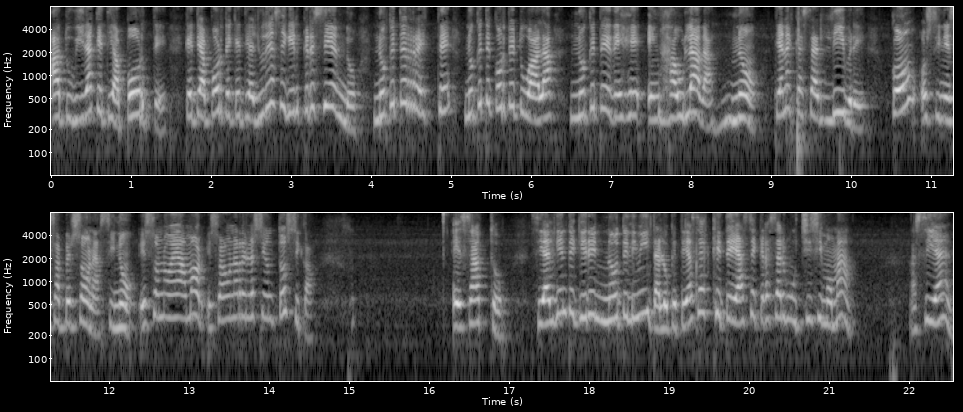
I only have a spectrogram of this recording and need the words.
a tu vida que te aporte, que te aporte, que te ayude a seguir creciendo, no que te reste, no que te corte tu ala, no que te deje enjaulada, no, tienes que ser libre con o sin esa persona, si no, eso no es amor, eso es una relación tóxica. Exacto. Si alguien te quiere, no te limita. Lo que te hace es que te hace crecer muchísimo más. Así es.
